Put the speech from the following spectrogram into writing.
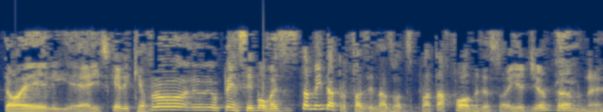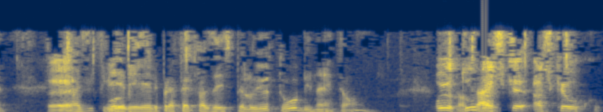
Então é ele, é isso que ele quer. Eu, eu pensei, bom, mas isso também dá para fazer nas outras plataformas, é só ir adiantando, né? É. Mas enfim, ele, ele prefere fazer isso pelo YouTube, né? Então. O YouTube então, tá acho, que, acho que é o,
